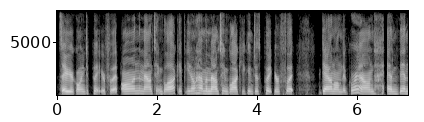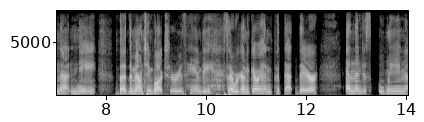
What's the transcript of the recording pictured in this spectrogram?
So you're going to put your foot on the mounting block. If you don't have a mounting block, you can just put your foot down on the ground and bend that knee. But the mounting block sure is handy. So we're going to go ahead and put that there and then just lean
